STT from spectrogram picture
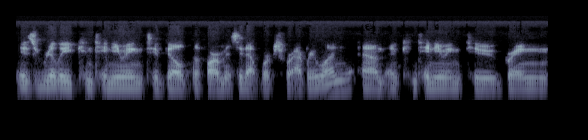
is really continuing to build the pharmacy that works for everyone um, and continuing to bring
